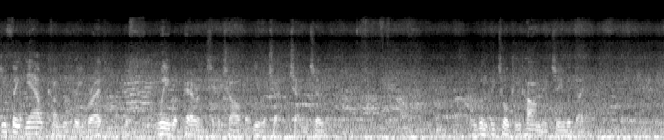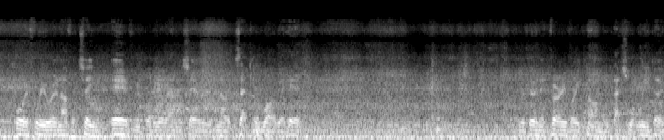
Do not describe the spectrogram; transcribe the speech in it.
Do you think the outcome would be, Brad, if we were parents of a child that you were ch- to? They wouldn't be talking calmly to you, would they? Or if we were another team, everybody around this area would know exactly why we're here. We're doing it very, very calmly. That's what we do.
